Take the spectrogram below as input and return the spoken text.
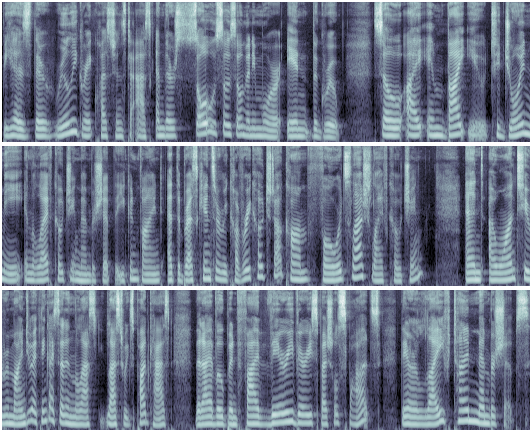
Because they're really great questions to ask, and there's so, so, so many more in the group. So I invite you to join me in the life coaching membership that you can find at the breastcancerrecoverycoach.com forward slash life coaching. And I want to remind you, I think I said in the last last week's podcast that I have opened five very very special spots. They are lifetime memberships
